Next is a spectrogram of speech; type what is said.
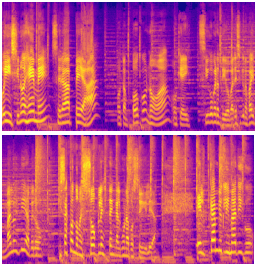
Oye, si no es M, ¿será PA? ¿O tampoco? No, ¿ah? Ok, sigo perdido. Parece que nos va a ir mal hoy día, pero quizás cuando me soples tenga alguna posibilidad. El cambio climático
